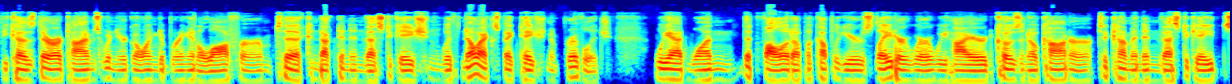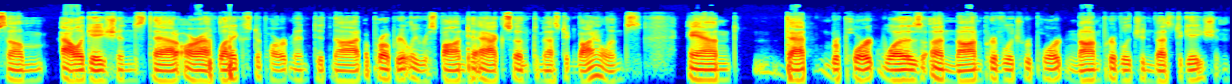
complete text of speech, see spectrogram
Because there are times when you're going to bring in a law firm to conduct an investigation with no expectation of privilege, we had one that followed up a couple years later where we hired Cozen O'Connor to come and investigate some allegations that our athletics department did not appropriately respond to acts of domestic violence. And that report was a non privileged report, non privileged investigation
